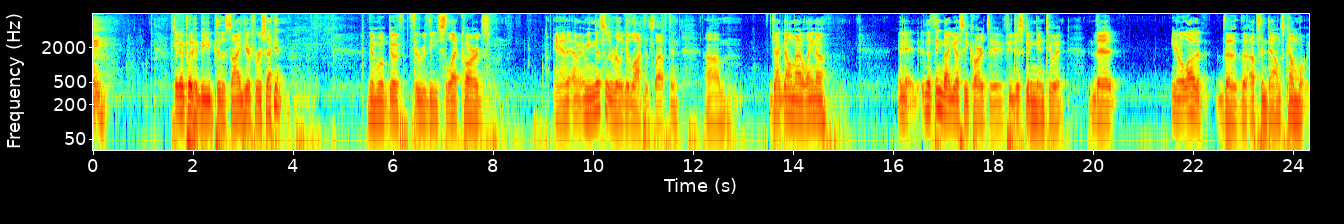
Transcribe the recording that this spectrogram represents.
So I'm going to put Khabib to the side here for a second. Then we'll go through the select cards. And I mean, this is a really good lot that's left. And um, Jack Della Maddalena. And it, the thing about UFC cards, if you're just getting into it, that you know a lot of the the ups and downs come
